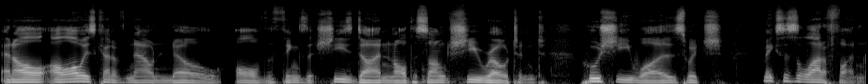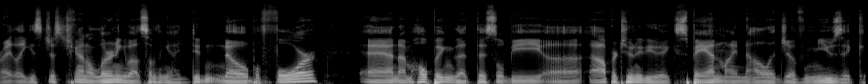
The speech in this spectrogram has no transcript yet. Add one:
And I'll I'll always kind of now know all of the things that she's done and all the songs she wrote and who she was, which makes this a lot of fun, right? Like it's just kind of learning about something I didn't know before. And I'm hoping that this will be uh, an opportunity to expand my knowledge of music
